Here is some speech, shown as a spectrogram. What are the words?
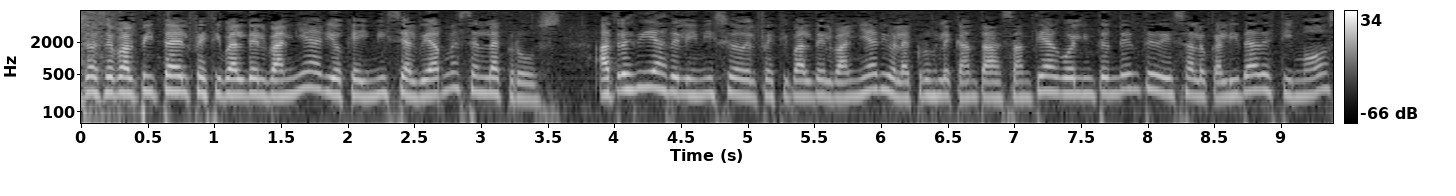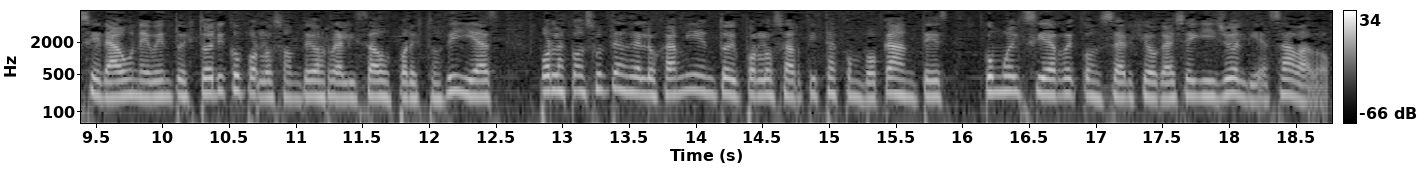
Ya se palpita el Festival del Balneario que inicia el viernes en La Cruz. A tres días del inicio del Festival del Balneario, La Cruz le canta a Santiago. El intendente de esa localidad estimó será un evento histórico por los sondeos realizados por estos días, por las consultas de alojamiento y por los artistas convocantes, como el cierre con Sergio Galleguillo el día sábado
